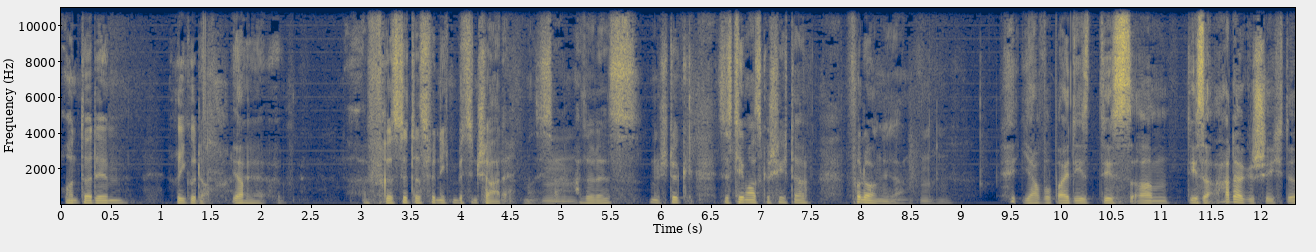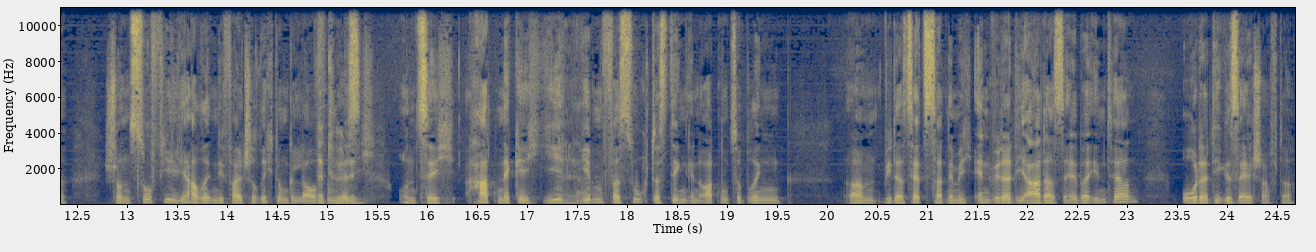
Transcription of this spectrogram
unter dem Rico Dach Ja. äh, fristet. Das finde ich ein bisschen schade, muss ich sagen. Mhm. Also das ist ein Stück Systemausgeschichte verloren gegangen. Ja, wobei die, dies, ähm, diese Ader-Geschichte schon so viele Jahre in die falsche Richtung gelaufen ist Natürlich. und sich hartneckig je, Ja, ja. jedem Versuch, das Ding in Ordnung zu bringen, ähm, widersetzt hat. Nämlich entweder die Ader selber intern oder die Gesellschafter.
